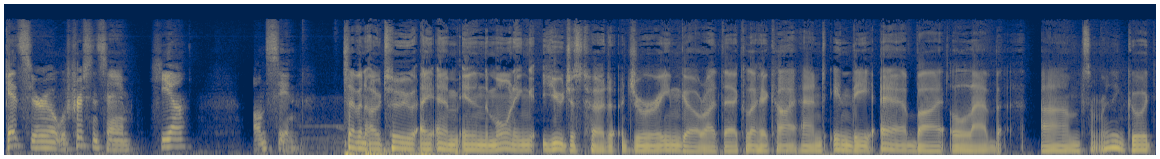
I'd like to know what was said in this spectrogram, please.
Get Cereal with Chris and Sam here on SYN. 7.02 a.m. in the morning, you just heard Dream Girl right there, Kolohe Kai, and In the Air by Lab. Um, some really good,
